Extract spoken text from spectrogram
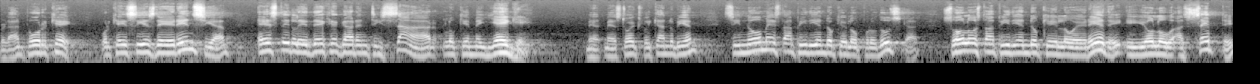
¿verdad? ¿Por qué? Porque si es de herencia, este le deja garantizar lo que me llegue. ¿Me, estoy explicando bien? Si no me está pidiendo que lo produzca, solo está pidiendo que lo herede y yo lo acepte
